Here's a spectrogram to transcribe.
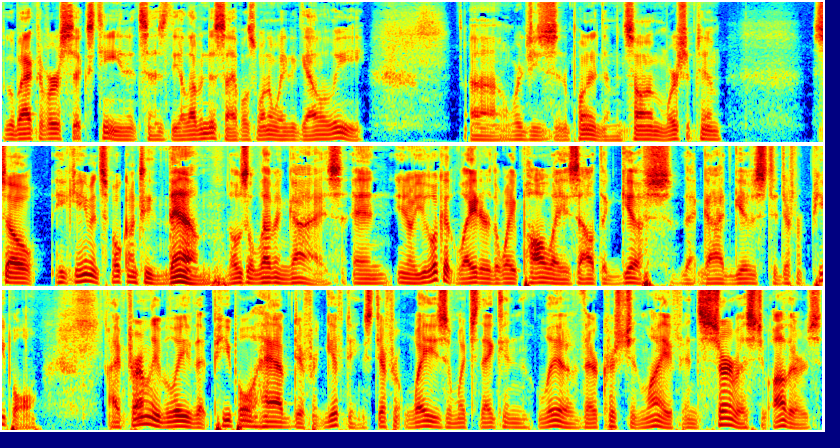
Go back to verse 16. It says, The 11 disciples went away to Galilee, uh, where Jesus had appointed them, and saw him, worshiped him. So he came and spoke unto them, those 11 guys. And, you know, you look at later the way Paul lays out the gifts that God gives to different people. I firmly believe that people have different giftings, different ways in which they can live their Christian life in service to others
